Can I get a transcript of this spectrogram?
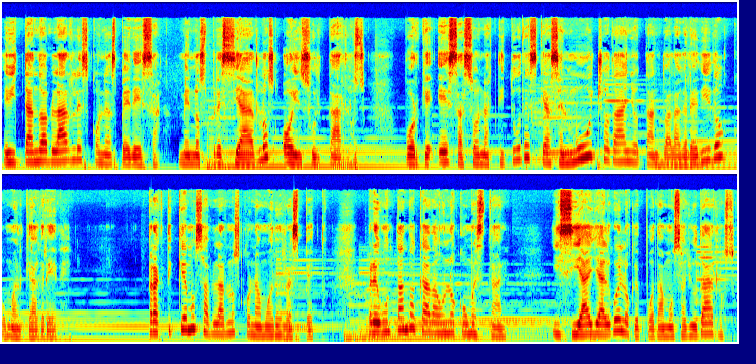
evitando hablarles con aspereza, menospreciarlos o insultarlos, porque esas son actitudes que hacen mucho daño tanto al agredido como al que agrede. Practiquemos hablarnos con amor y respeto, preguntando a cada uno cómo están y si hay algo en lo que podamos ayudarlos,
